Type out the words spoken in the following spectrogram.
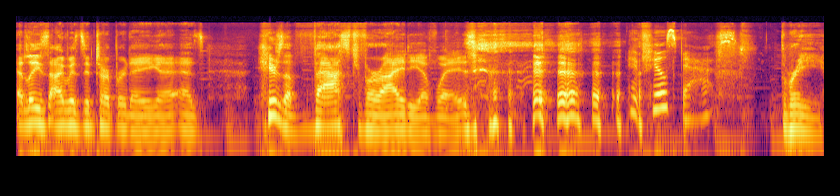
at least I was interpreting it as here's a vast variety of ways. it feels vast three.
